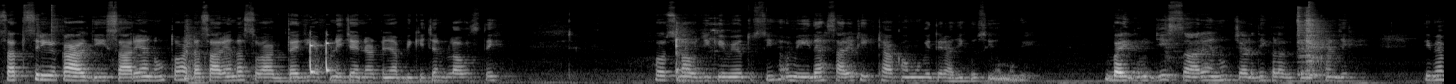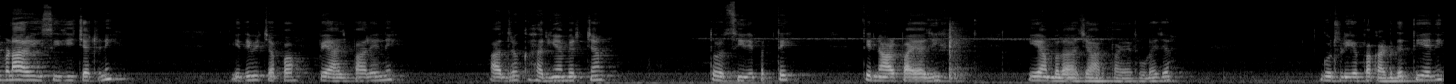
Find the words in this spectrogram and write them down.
ਸਤਿ ਸ੍ਰੀ ਅਕਾਲ ਜੀ ਸਾਰਿਆਂ ਨੂੰ। ਤੁਹਾਡਾ ਸਾਰਿਆਂ ਦਾ ਸਵਾਗਤ ਹੈ ਜੀ ਆਪਣੇ ਚੈਨਲ ਪੰਜਾਬੀ ਕਿਚਨ ਬਲੌਗਸ ਤੇ। ਹੋਰ ਸੁਣਾਓ ਜੀ, ਕਿਵੇਂ ਹੋ ਤੁਸੀਂ? ਉਮੀਦ ਹੈ ਸਾਰੇ ਠੀਕ ਠਾਕ ਹੋਵੋਗੇ ਤੇ ਰਾਜੀ ਖੁਸ਼ੀ ਹੋਵੋਗੇ। ਵਾਹਿਗੁਰੂ ਜੀ ਸਾਰਿਆਂ ਨੂੰ ਚੜ੍ਹਦੀ ਕਲਾ ਵਿੱਚ ਰੱਖਣ ਜੀ। ਇਹ ਮੈਂ ਬਣਾ ਰਹੀ ਸੀ ਜੀ ਚਟਣੀ ਇਹਦੇ ਵਿੱਚ ਆਪਾਂ ਪਿਆਜ਼ ਪਾ ਲਏ ਨੇ, ਅਦਰਕ, ਹਰੀਆਂ ਮਿਰਚਾਂ, ਤੁਲਸੀ ਦੇ ਪੱਤੇ ਤੇ ਨਾਲ ਪਾਇਆ ਜੀ, ਇਹ ਅੰਬ ਦਾ ਅਚਾਰ ਪਾਇਆ ਥੋੜਾ ਜਿਹਾ। ਗੁਠਲੀ ਆਪਾਂ ਕੱਢ ਦਿੱਤੀ ਹੈ ਇਹਦੀ।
